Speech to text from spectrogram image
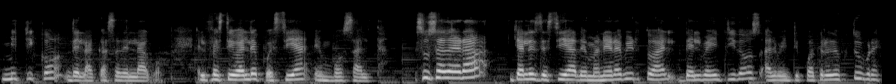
mítico de la Casa del Lago, el Festival de Poesía en Voz Alta. Sucederá, ya les decía, de manera virtual del 22 al 24 de octubre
